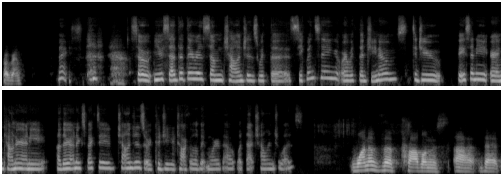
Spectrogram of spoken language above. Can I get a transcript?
program. Nice. so you said that there was some challenges with the sequencing or with the genomes. Did you face any or encounter any other unexpected challenges, or could you talk a little bit more about what that challenge was? One of the problems uh, that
